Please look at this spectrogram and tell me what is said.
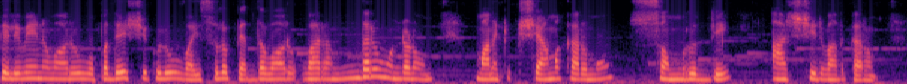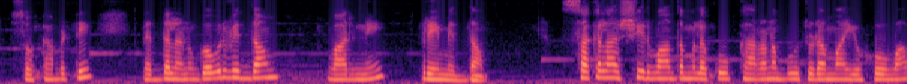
తెలివైన వారు ఉపదేశకులు వయసులో పెద్దవారు వారందరూ ఉండడం మనకి క్షేమకరము సమృద్ధి ఆశీర్వాదకరం. సో కాబట్టి పెద్దలను గౌరవిద్దాం వారిని ప్రేమిద్దాం. సకల ఆశీర్వాదములకు కారణభూతుడా మా యహోవా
